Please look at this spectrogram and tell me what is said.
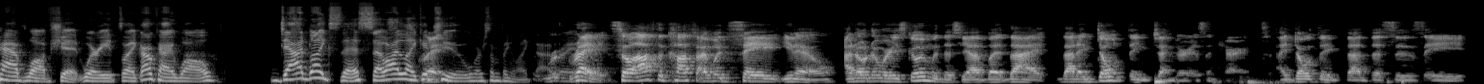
Pavlov shit where it's like, okay, well, dad likes this, so I like it too, or something like that. Right. Right. So off the cuff, I would say, you know, I don't know where he's going with this yet, but that that I don't think gender is inherent. I don't think that this is a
